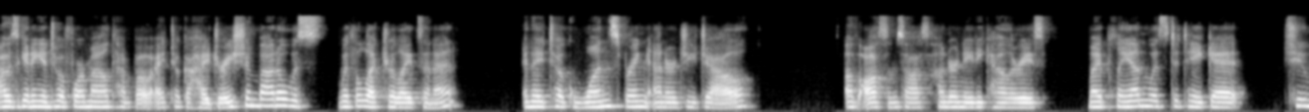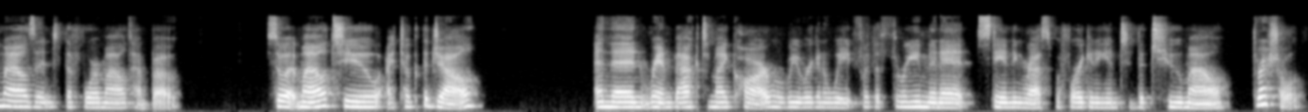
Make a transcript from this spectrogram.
I was getting into a four mile tempo. I took a hydration bottle with, with electrolytes in it, and I took one Spring Energy gel of awesome sauce, 180 calories. My plan was to take it two miles into the four mile tempo. So at mile two, I took the gel and then ran back to my car where we were going to wait for the three minute standing rest before getting into the two mile threshold.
